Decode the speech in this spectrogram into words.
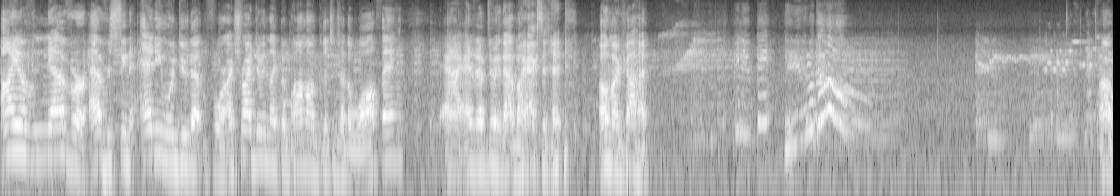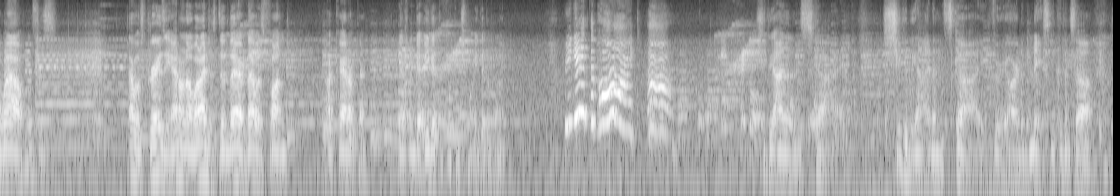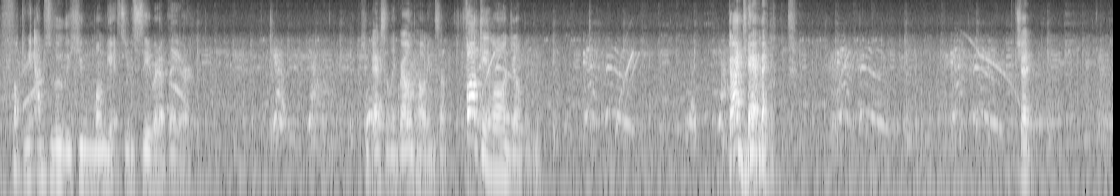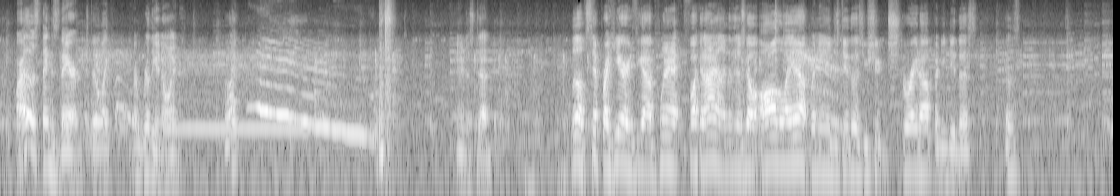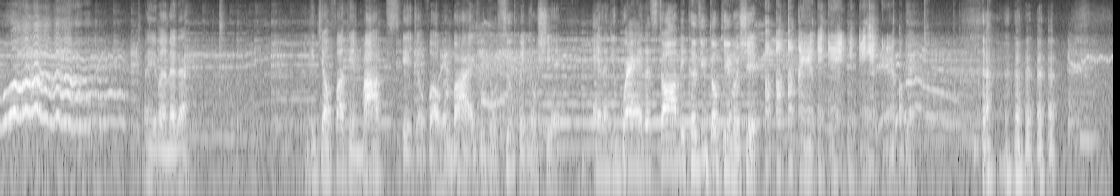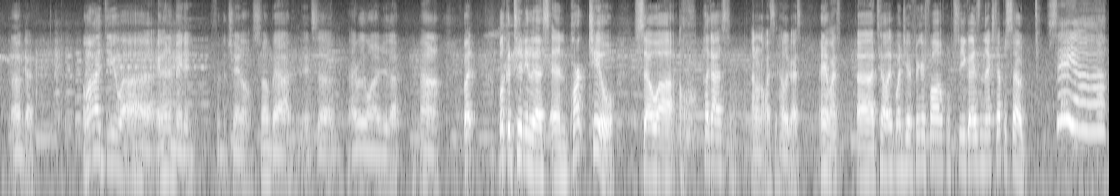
I have never, ever seen anyone do that before. I tried doing, like, the bomb on glitch inside the wall thing, and I ended up doing that by accident. oh my god. Here we go! Oh, wow, this is... That was crazy. I don't know what I just did there. That was fun. Okay, I don't care. Yes, we get, we get the point. We get the point. We get the point! Ah. Shoot the island in the sky. Shoot the island in the sky. Very hard to miss because it's uh, fucking absolutely humongous. You can see it right up there. Accidentally ground pounding so fucking long jumping. God damn it! Shit. Why are those things there? They're like, they're really annoying. They're like, you're just dead. Little tip right here is you gotta point at fucking island and then just go all the way up and then you just do this, you shoot straight up and you do this. this. Land right there. Get your fucking box, get your fucking box with your soup and your shit. And then you grab the star because you don't give a shit. Okay. god. I want to do uh, animated for the channel so bad. It's uh, I really want to do that. I don't know, but we'll continue this in part two. So uh, oh, hello guys. I don't know why I said hello guys. Anyways, uh, tell like bunch of your fingers fall. We'll see you guys in the next episode. See ya.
